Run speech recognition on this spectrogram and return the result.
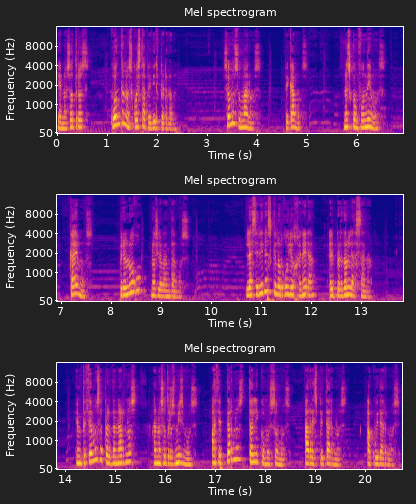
Y a nosotros, ¿cuánto nos cuesta pedir perdón? Somos humanos, pecamos, nos confundimos, caemos, pero luego nos levantamos. Las heridas que el orgullo genera, el perdón las sana. Empecemos a perdonarnos a nosotros mismos, a aceptarnos tal y como somos, a respetarnos, a cuidarnos.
